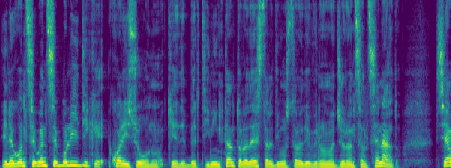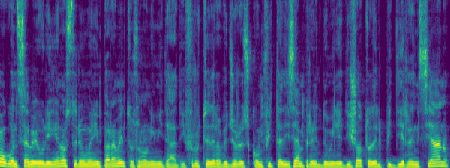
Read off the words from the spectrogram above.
E le conseguenze politiche quali sono? chiede Bertini. Intanto la destra ha dimostrato di avere una maggioranza al Senato. Siamo consapevoli che i nostri numeri in Parlamento sono limitati, frutti della peggiore sconfitta di sempre nel 2018 del PD renziano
